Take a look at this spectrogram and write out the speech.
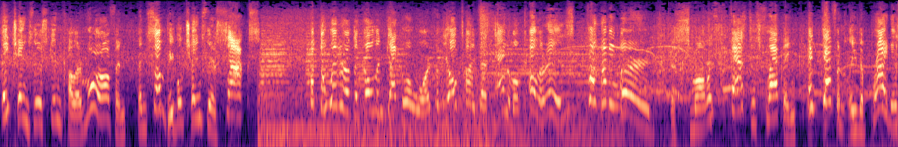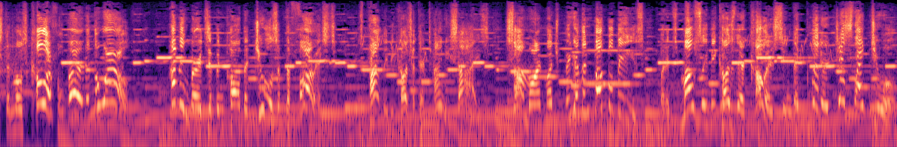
They change their skin color more often than some people change their socks. But the winner of the Golden Gecko Award for the all-time best animal color is the hummingbird, the smallest, fastest flapping, and definitely the brightest and most colorful bird in the world. Hummingbirds have been called the jewels of the forest. It's partly because of their tiny size. Some aren't much bigger than bumblebees, but it's mostly because their colors seem to glitter just like jewels.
